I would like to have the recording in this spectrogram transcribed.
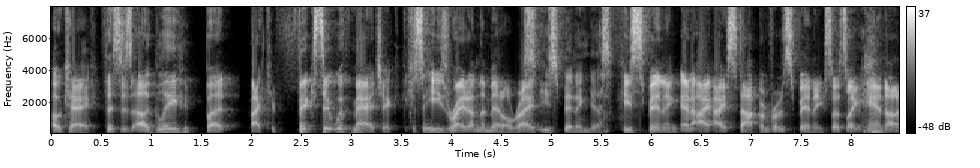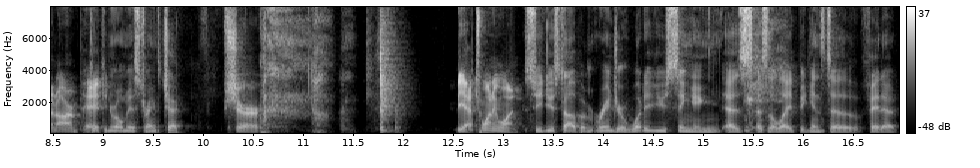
Okay, this is ugly, but I can fix it with magic. Because he's right on the middle, right? He's spinning, yes. He's spinning, and I, I stop him from spinning. So it's like hand on an armpit. Okay, can you roll me a strength check? Sure. yeah, 21. So you do stop him. Ranger, what are you singing as as the light begins to fade out?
